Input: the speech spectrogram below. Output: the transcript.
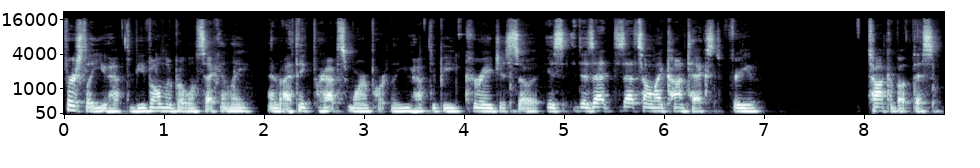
firstly you have to be vulnerable and secondly and I think perhaps more importantly you have to be courageous. So is does that does that sound like context for you? Talk about this.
